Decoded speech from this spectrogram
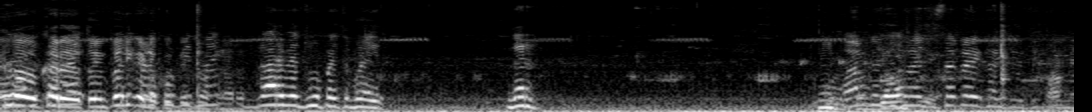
हो खरं तुम्ही पलीकडे कोपीत झोपणार. गारव्यात झोपायचं बाहेर. घर पालकाची भाजी सकाळी खायची होती पण मी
